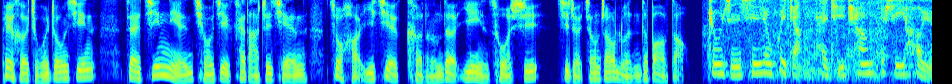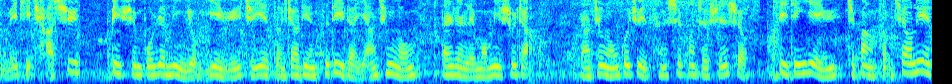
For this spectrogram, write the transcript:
配合指挥中心，在今年球季开打之前做好一切可能的阴影措施。记者江昭伦的报道。中职新任会长蔡其昌二十一号与媒体查叙，并宣布任命有业余职业总教练资历的杨青龙担任联盟秘书长。杨青龙过去曾是棒球选手，历经业余职棒总教练，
